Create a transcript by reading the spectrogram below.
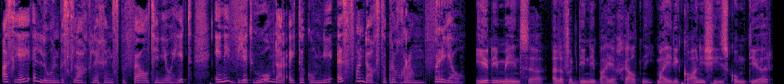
As jy 'n loonbeslagleggingsbevel teen jou het en nie weet hoe om daaruit te kom nie, is vandag se program vir jou. Hierdie mense, hulle verdien nie baie geld nie, maar hierdie garnishes kom deur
